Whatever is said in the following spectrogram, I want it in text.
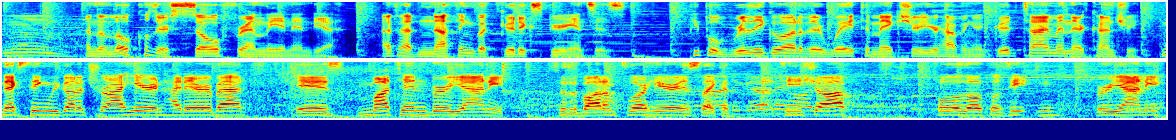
Mmm. And the locals are so friendly in India. I've had nothing but good experiences. People really go out of their way to make sure you're having a good time in their country. Next thing we gotta try here in Hyderabad is mutton biryani. So the bottom floor here is like a, a tea shop full of locals eating biryani,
